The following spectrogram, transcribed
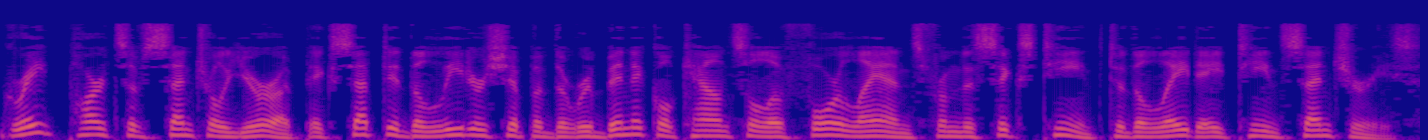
Great parts of Central Europe accepted the leadership of the Rabbinical Council of Four Lands from the 16th to the late 18th centuries.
